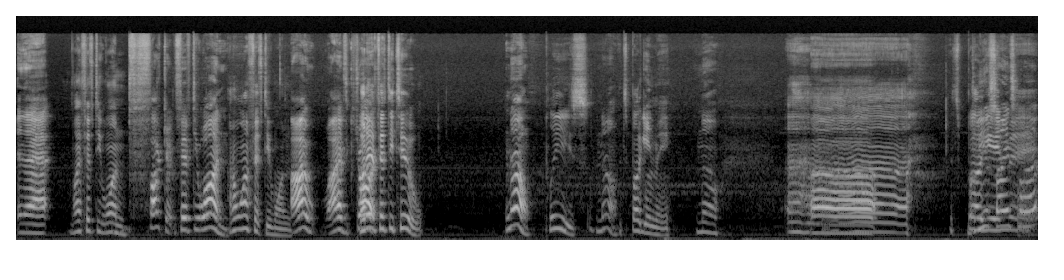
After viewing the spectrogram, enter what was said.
in that. Why 51? Fuck it, 51. I don't want 51. I I have to draw it it. at 52. No, Please. no, It's bugging me. no. Uh, uh it's Do bugging you use science me. a lot?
